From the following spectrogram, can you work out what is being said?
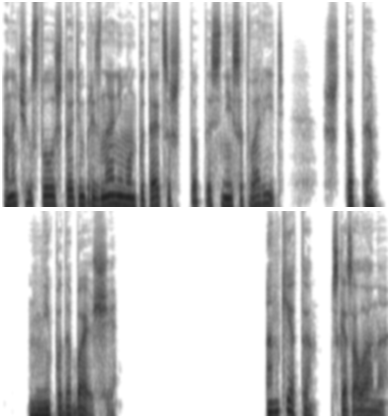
она чувствовала, что этим признанием он пытается что-то с ней сотворить, что-то неподобающее. «Анкета», — сказала она.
